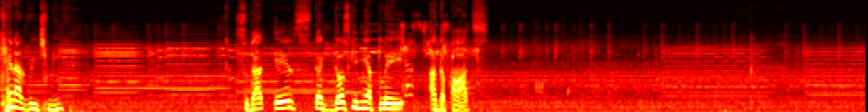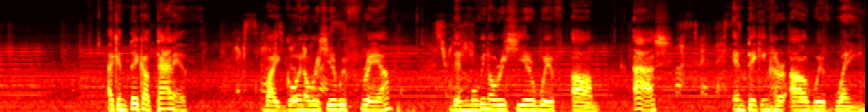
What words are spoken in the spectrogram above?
cannot reach me. So that is that does give me a play at the pots. I can take out Tanith by going over here with Freyja, then moving over here with um, Ash, must end this. and taking her out with Gwenny.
